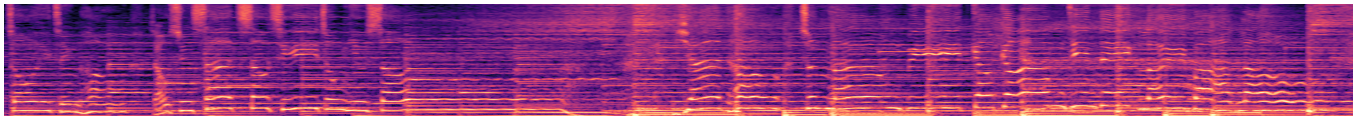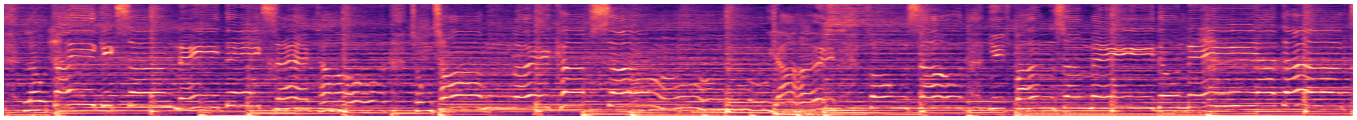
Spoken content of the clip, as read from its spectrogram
再静候，就算失手，始终要守。日后尽量从错误里吸收。也许丰收月份尚未到，你也得接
